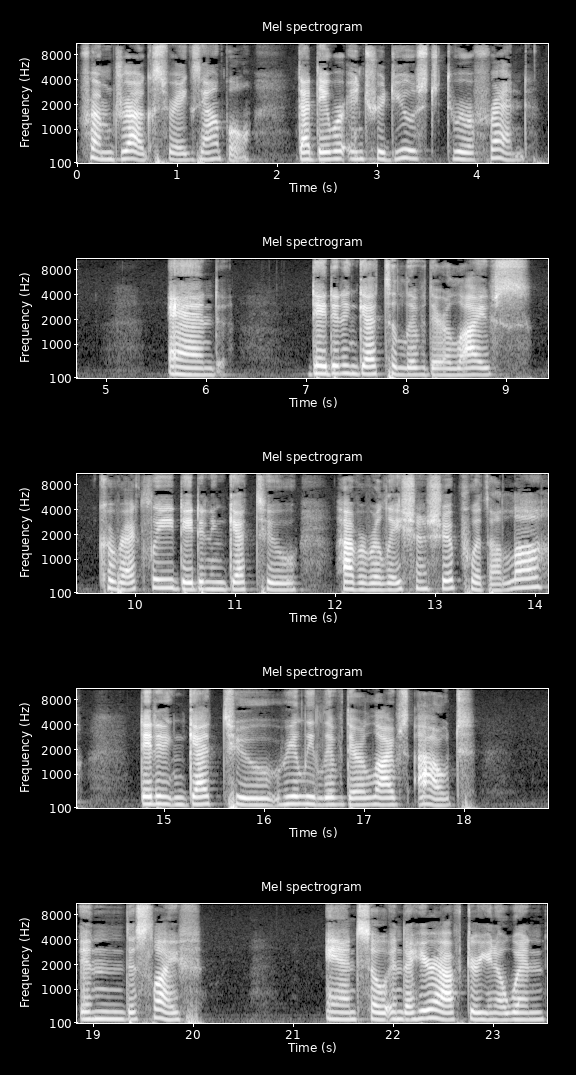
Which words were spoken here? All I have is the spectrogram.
from drugs, for example, that they were introduced through a friend, and they didn't get to live their lives correctly. They didn't get to have a relationship with Allah. They didn't get to really live their lives out in this life. And so in the hereafter, you know, when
